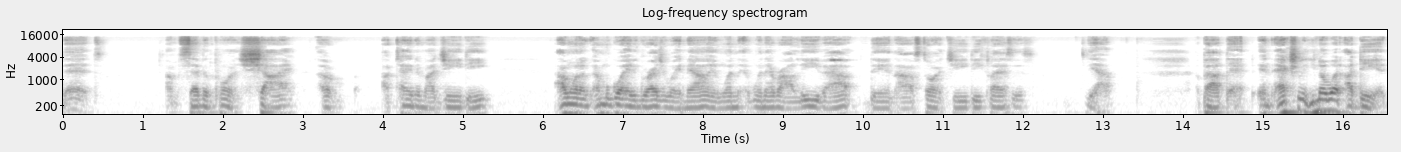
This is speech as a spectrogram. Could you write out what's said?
that I'm seven points shy of obtaining my GED. I want to. I'm gonna go ahead and graduate now, and when whenever I leave out, then I'll start GED classes. Yeah, about that. And actually, you know what? I did.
